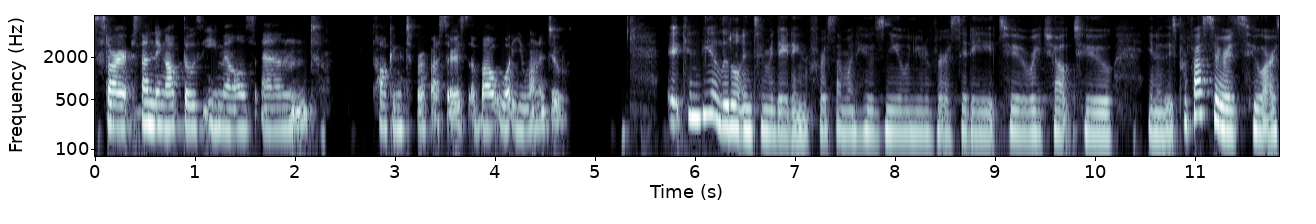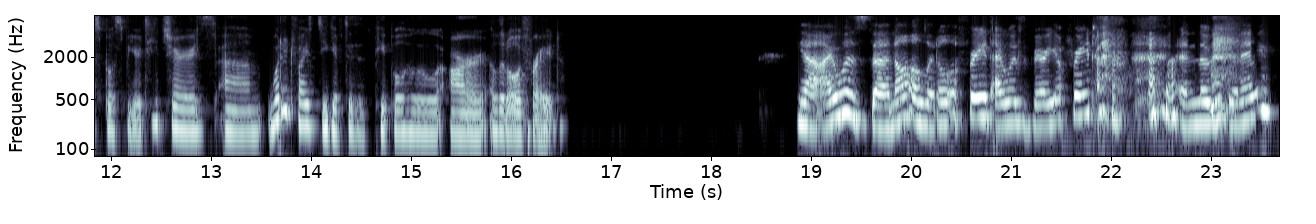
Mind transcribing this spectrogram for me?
start sending out those emails and talking to professors about what you want to do. It can be a little intimidating for someone who's new in university to reach out to, you know, these professors who are supposed to be your teachers. Um, what advice do you give to people who are a little afraid? Yeah, I was uh, not a little afraid. I was very afraid in the beginning.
